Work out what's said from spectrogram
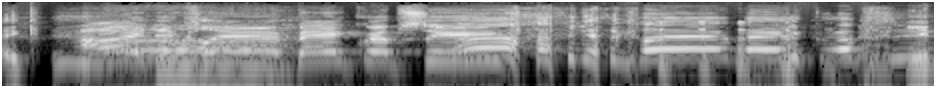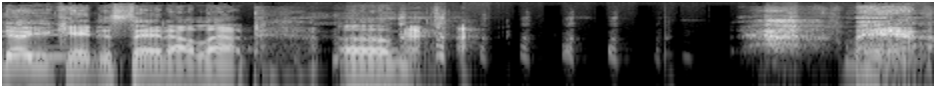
Like, I Oh. declare bankruptcy. I declare bankruptcy. You know you can't just say it out loud. Um, man,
